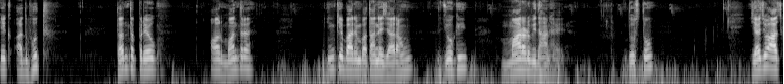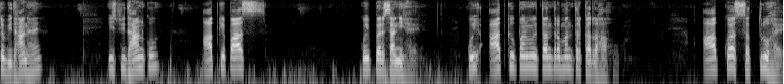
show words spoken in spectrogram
एक अद्भुत तंत्र प्रयोग और मंत्र इनके बारे में बताने जा रहा हूँ, जो कि मारण विधान है। दोस्तों यह जो आज का विधान है, इस विधान को आपके पास कोई परेशानी है, कोई आपके ऊपर में तंत्र मंत्र कर रहा हो, आपका शत्रु है,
